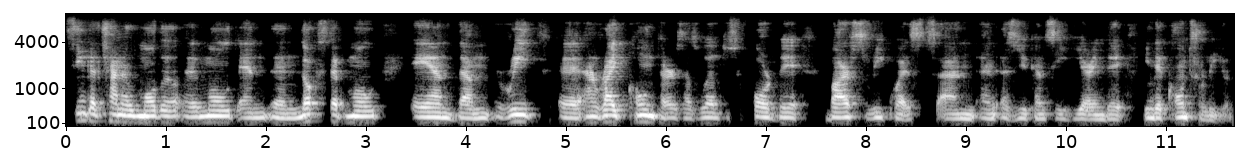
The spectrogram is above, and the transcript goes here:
single channel model, uh, mode and, and lockstep mode and um, read uh, and write counters as well to support the burst requests and, and as you can see here in the in the control unit.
